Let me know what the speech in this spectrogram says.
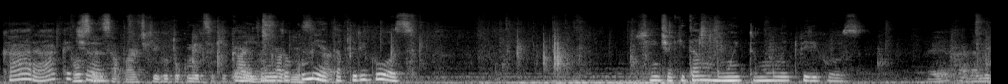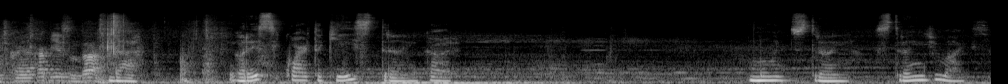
Caraca, Thiago. dessa parte aqui que eu tô com medo disso aqui Eu cair também na tô com medo, cara. tá perigoso. Gente, aqui tá muito, muito perigoso. É, cara, dá medo de cair na cabeça, não dá? Dá. Agora esse quarto aqui é estranho, cara. Muito estranho. Estranho demais.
